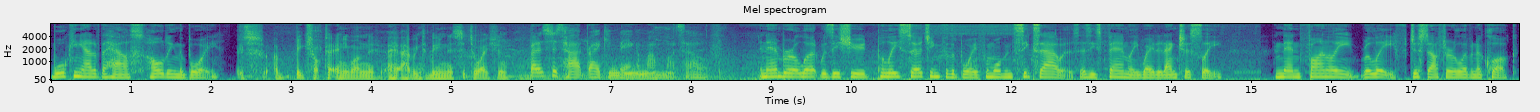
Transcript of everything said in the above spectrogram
walking out of the house holding the boy. It's a big shock to anyone having to be in this situation. But it's just heartbreaking being a mum myself. An Amber Alert was issued, police searching for the boy for more than six hours as his family waited anxiously. And then finally, relief just after 11 o'clock.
